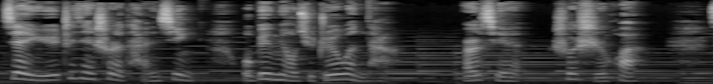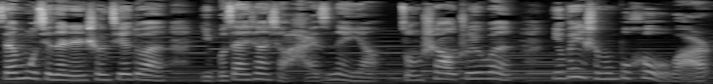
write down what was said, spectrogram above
鉴于这件事的弹性，我并没有去追问他。而且说实话，在目前的人生阶段，已不再像小孩子那样总是要追问你为什么不和我玩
